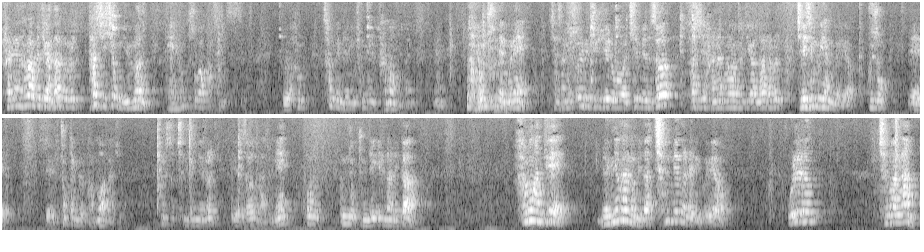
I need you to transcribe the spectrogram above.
한인 할아버지가 나라를 다시 세운 이유는 대형수가 발생했었어요. 그 참정개경 총론이 다 나옵니다. 예. 대형수 때문에 세상이 얼주지러워지면서 다시 하나님 할아버지가 나라를 재정비한 거예요. 구속 에 족장들을 다 모아가지고. 그래서 천백년을 이어서 나중에 호족, 흥족 중쟁이 일어나니까 한우한테 명령한 겁니다. 천명을 내린 거예요. 원래는 청왕남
